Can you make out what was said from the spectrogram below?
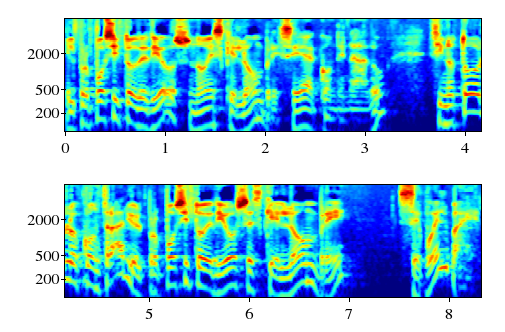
El propósito de Dios no es que el hombre sea condenado, sino todo lo contrario. El propósito de Dios es que el hombre se vuelva a Él.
